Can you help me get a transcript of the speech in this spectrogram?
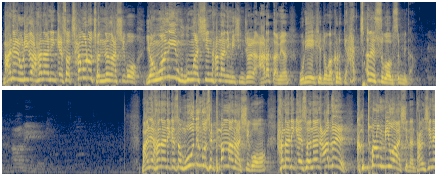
만일 우리가 하나님께서 참으로 전능하시고 영원히 무궁하신 하나님이신 줄 알았다면 우리의 기도가 그렇게 하찮을 수가 없습니다. 만약 하나님께서 모든 것에 편만하시고 하나님께서는 악을 그토록 미워하시는 당신의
